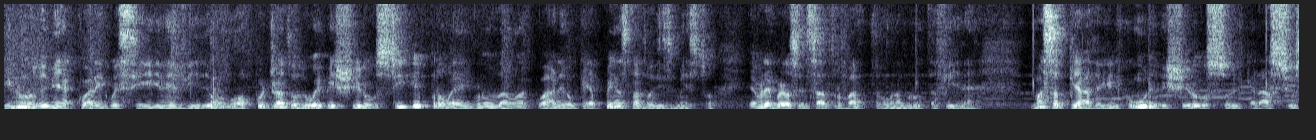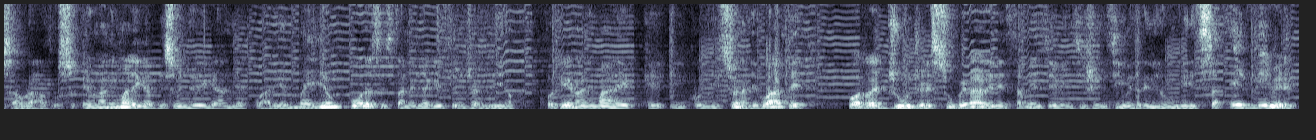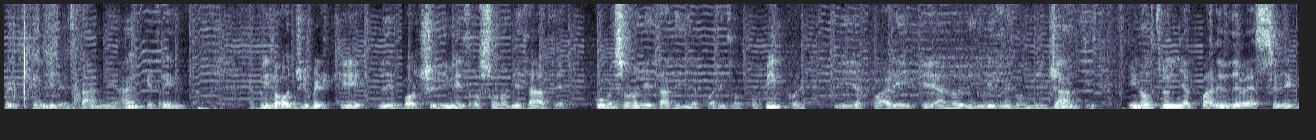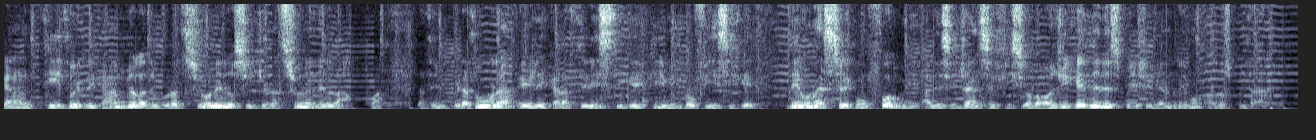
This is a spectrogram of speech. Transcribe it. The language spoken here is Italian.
in uno dei miei acquari, questi nel video, ho appoggiato due pesci rossi che provengono da un acquario che è appena stato dismesso e avrebbero senz'altro fatto una brutta fine. Ma sappiate che il comune pesce rosso, il Carassius auratus, è un animale che ha bisogno di grandi acquari e meglio ancora se sta nel laghetto in giardino, poiché è un animale che in condizioni adeguate può raggiungere e superare nettamente i 20 cm di lunghezza e vivere per più di 20 anni, anche 30. Capito oggi perché le bocce di vetro sono vietate? Come sono vietati gli acquari troppo piccoli, gli acquari che hanno dei vetri tondeggianti. Inoltre ogni acquario deve essere garantito il ricambio, la depurazione e l'ossigenazione dell'acqua. La temperatura e le caratteristiche chimico-fisiche devono essere conformi alle esigenze fisiologiche delle specie che andremo ad ospitare.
